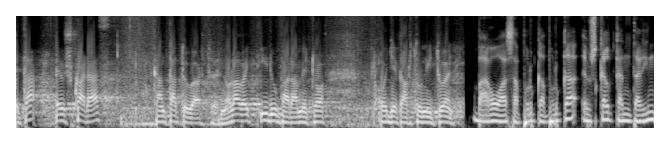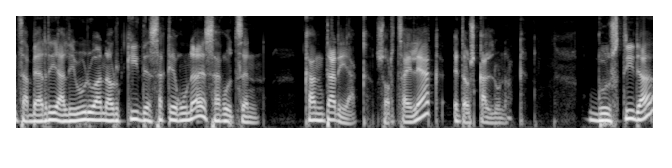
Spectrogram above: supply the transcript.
eta euskaraz kantatu behar zuen. Nolabait hiru parametro horiek hartu nituen. Bagoa apurka-apurka Euskal Kantagintza berria liburuan aurki dezakeguna ezagutzen. Kantariak, sortzaileak eta euskaldunak. Guztira,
